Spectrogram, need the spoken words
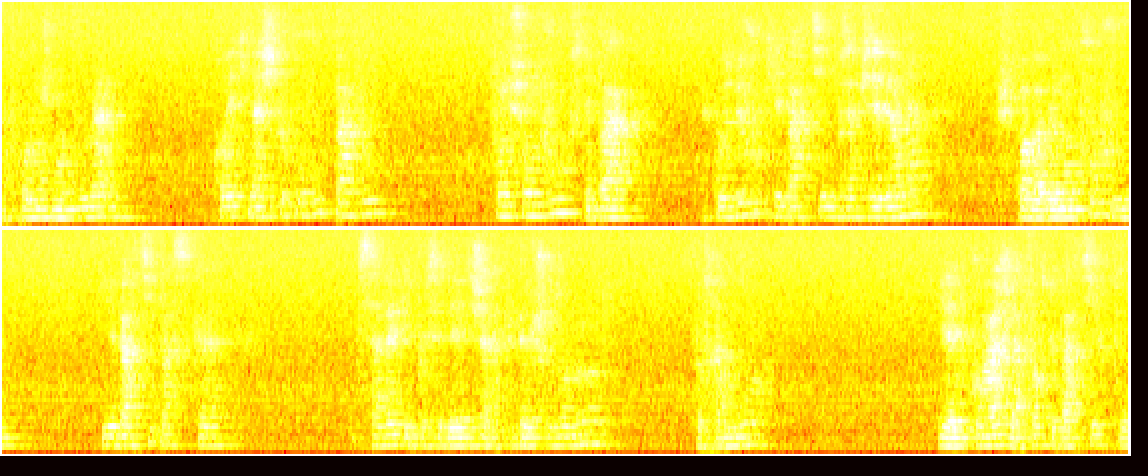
un prolongement de vous-même. Vous croyez qu'il n'agit que pour vous, par vous Fonction de vous, ce n'est pas à cause de vous qu'il est parti, ne vous accusez de rien. Probablement pour vous. Il est parti parce que il savait qu'il possédait déjà la plus belle chose au monde, votre amour. Il a eu le courage, la force de partir pour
